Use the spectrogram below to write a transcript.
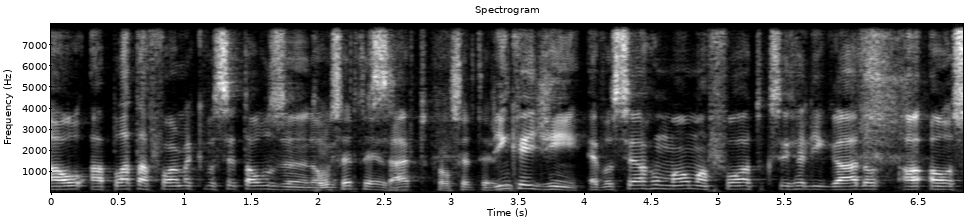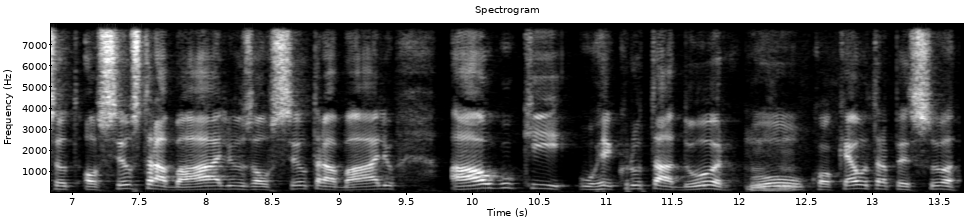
ao, à plataforma que você está usando. Com ao, certeza. Certo? Com certeza. LinkedIn é você arrumar uma foto que seja ligada ao, ao seu, aos seus trabalhos, ao seu trabalho, algo que o recrutador uhum. ou qualquer outra pessoa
